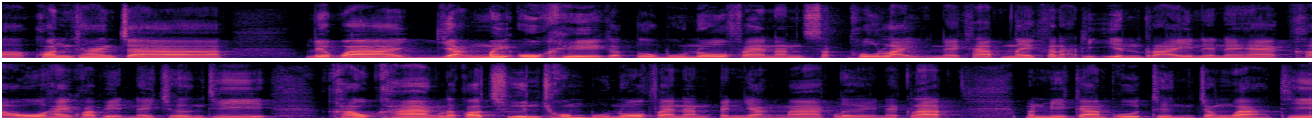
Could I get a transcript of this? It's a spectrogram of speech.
อค่อนข้างจะ เรียกว่ายังไม่โอเคกับตัวบูโน่แฟนันสักเท่าไหร่นะครับในขณะที่เอียนไรท์เนี่ยนะฮะเขาให้ความเห็นในเชิงที่เข้าข้างแล้วก็ชื่นชมบูโน่แฟนันเป็นอย่างมากเลยนะครับมันมีการพูดถึงจังหวะที่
